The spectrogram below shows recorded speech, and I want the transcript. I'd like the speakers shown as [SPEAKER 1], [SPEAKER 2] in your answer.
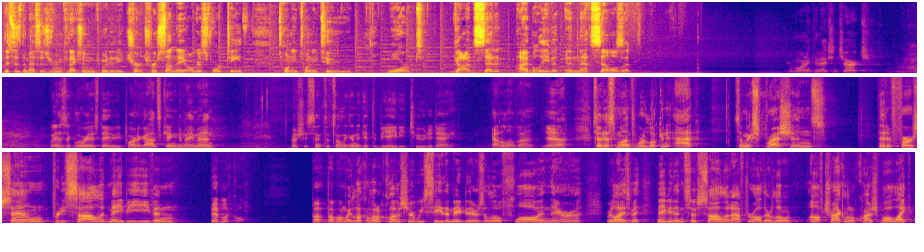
[SPEAKER 1] This is the message from Connection Community Church for Sunday, August 14th, 2022. Warped. God said it, I believe it, and that settles it.
[SPEAKER 2] Good morning, Connection Church. Well, it's a glorious day to be part of God's kingdom, amen. Especially since it's only going to get to be 82 today. Gotta love that. Yeah. So this month we're looking at some expressions that at first sound pretty solid, maybe even biblical. But, but when we look a little closer, we see that maybe there's a little flaw in there. Uh, realize maybe it isn't so solid after all. They're a little off track, a little questionable. Like,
